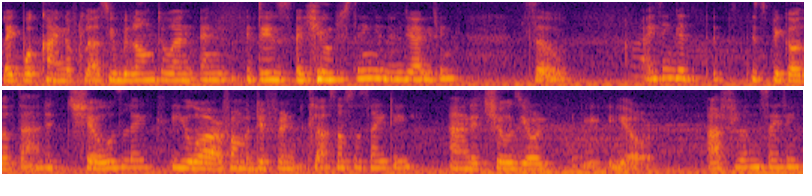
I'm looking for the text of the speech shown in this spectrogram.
like what kind of class you belong to, and, and it is a huge thing in India, I think. So I think it, it it's because of that. It shows like you are from a different class of society, and it shows your your affluence. I think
